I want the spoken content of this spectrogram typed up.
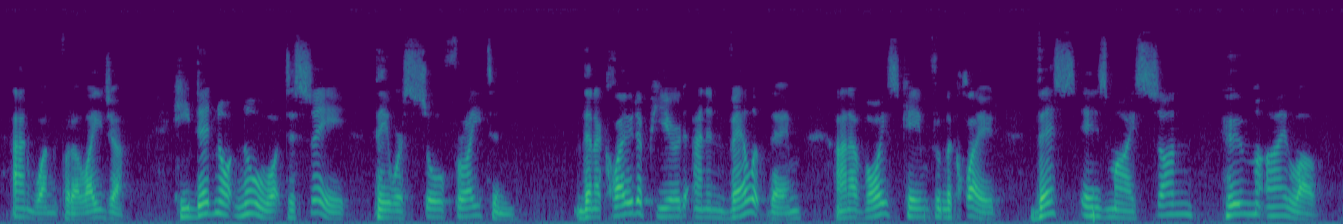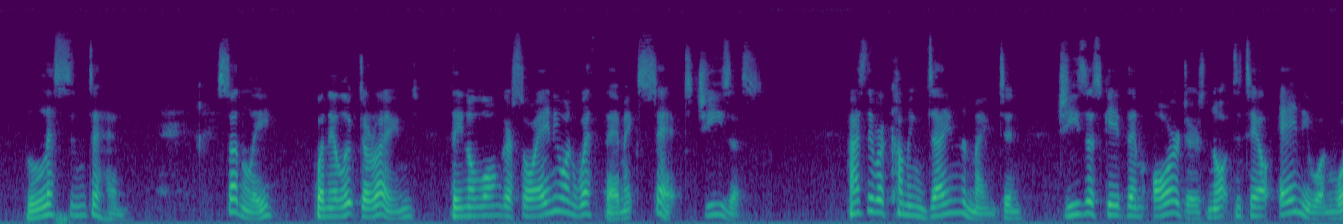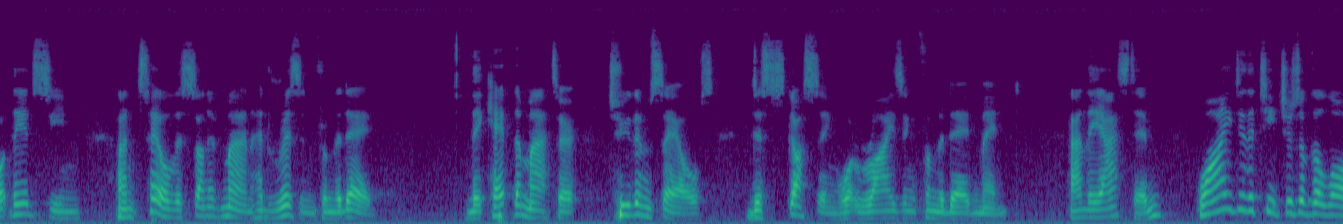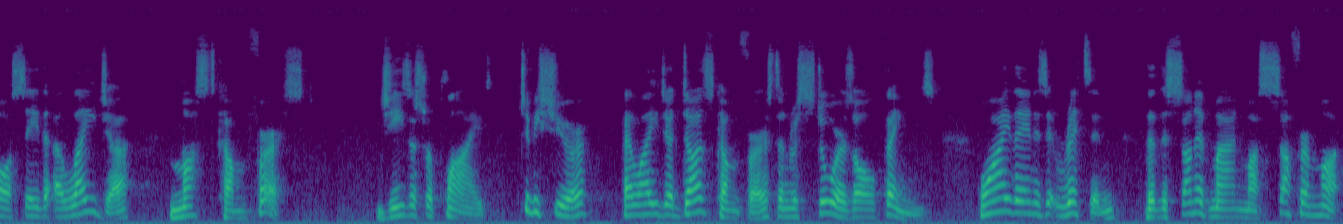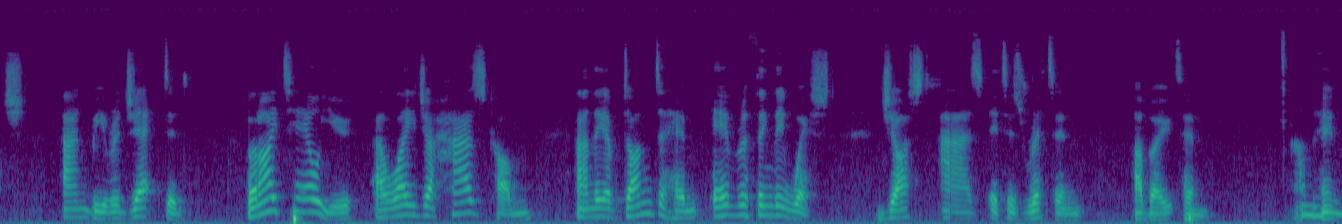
and one for Elijah. He did not know what to say. They were so frightened. Then a cloud appeared and enveloped them, and a voice came from the cloud This is my Son, whom I love. Listen to him. Suddenly, when they looked around, they no longer saw anyone with them except Jesus. As they were coming down the mountain, Jesus gave them orders not to tell anyone what they had seen until the Son of Man had risen from the dead. They kept the matter to themselves, discussing what rising from the dead meant. And they asked him, Why do the teachers of the law say that Elijah must come first? Jesus replied, To be sure, Elijah does come first and restores all things. Why then is it written that the Son of Man must suffer much and be rejected? But I tell you, Elijah has come, and they have done to him everything they wished, just as it is written about him. Amen.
